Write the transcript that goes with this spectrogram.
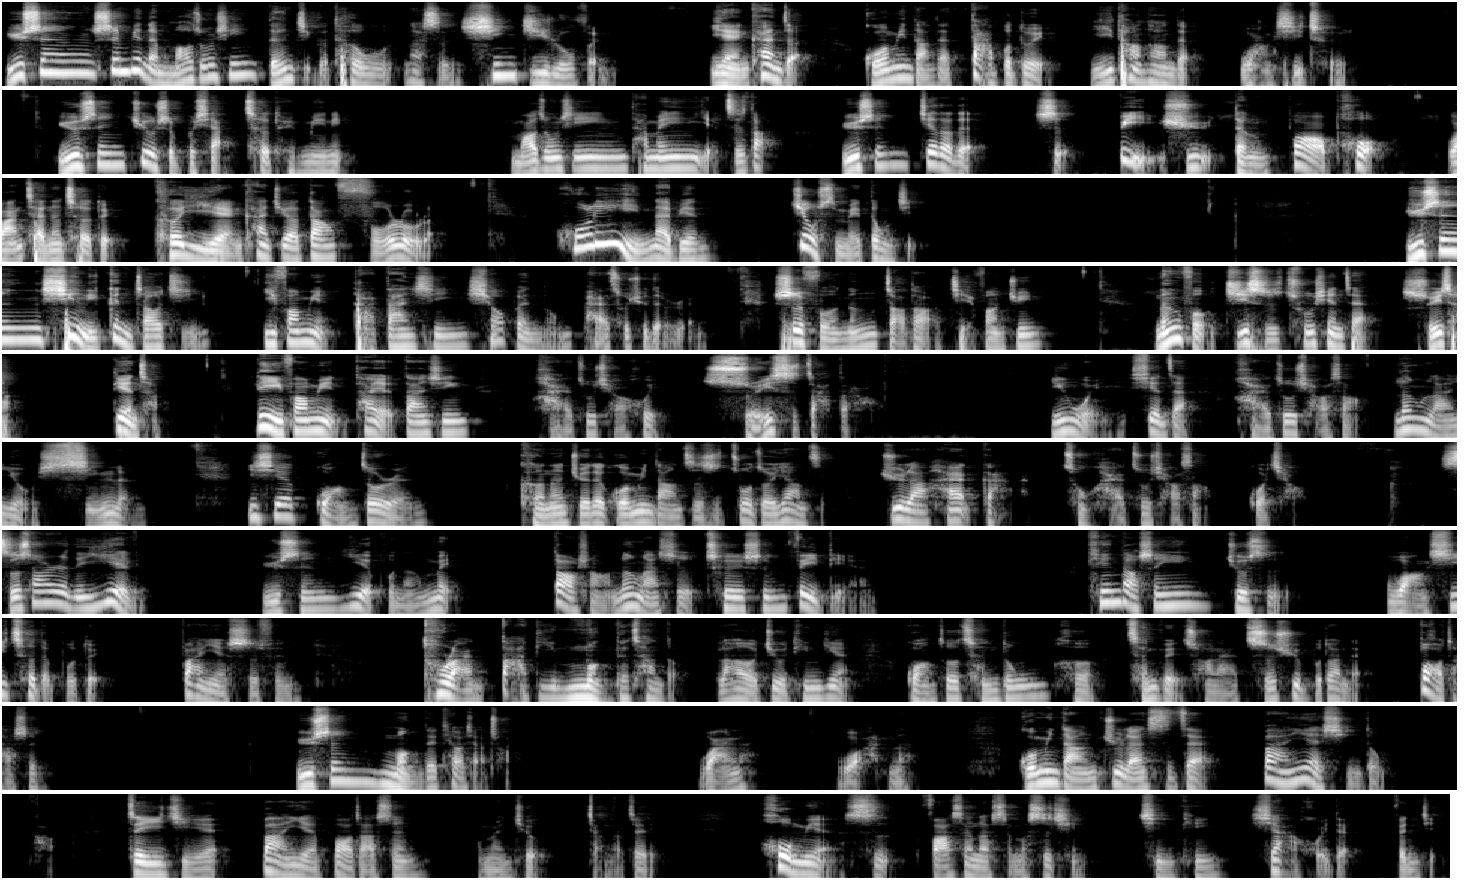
余生身边的毛中心等几个特务那是心急如焚。眼看着国民党的大部队一趟趟的往西撤，余生就是不下撤退命令。毛中心他们也知道，余生接到的是必须等爆破完才能撤退，可眼看就要当俘虏了。胡林颖那边就是没动静，余生心里更着急。一方面他担心肖本龙派出去的人是否能找到解放军，能否及时出现在水厂、电厂；另一方面，他也担心海珠桥会随时炸掉，因为现在海珠桥上仍然有行人，一些广州人可能觉得国民党只是做做样子，居然还敢从海珠桥上过桥。十三日的夜里，余生夜不能寐，道上仍然是车声沸点。听到声音就是往西撤的部队。半夜时分，突然大地猛地颤抖，然后就听见广州城东和城北传来持续不断的爆炸声。余生猛地跳下床，完了，完了！国民党居然是在半夜行动。这一节半夜爆炸声，我们就讲到这里。后面是发生了什么事情，请听下回的分解。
